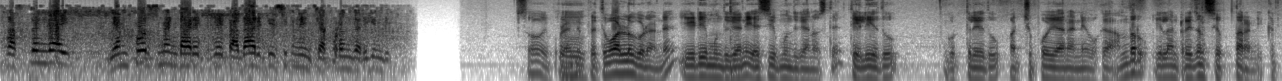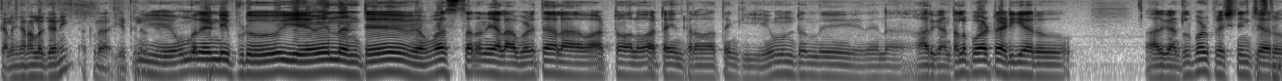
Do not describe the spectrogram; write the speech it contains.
స్పష్టంగా ఎన్ఫోర్స్మెంట్ డైరెక్టరేట్ అథారిటీస్కి నేను చెప్పడం జరిగింది. సో ఇప్పుడు ప్రతి వాళ్ళు కూడా అండి ఈడీ ముందు కానీ ఏసీ ముందు కానీ వస్తే తెలియదు. గుర్తులేదు మర్చిపోయానని ఒక అందరూ ఇలాంటి రీజన్స్ చెప్తారండి ఇక్కడ తెలంగాణలో కానీ అక్కడ ఏపీలో ఏముందిలేండి ఇప్పుడు ఏమైందంటే వ్యవస్థలను ఎలా పడితే అలా వాడటం అలవాటు అయిన తర్వాత ఇంక ఏముంటుంది? ఏదైనా ఆరు గంటల పాటు అడిగారు ఆరు గంటల పాటు ప్రశ్నించారు.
